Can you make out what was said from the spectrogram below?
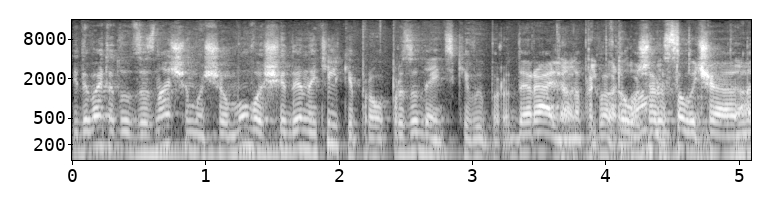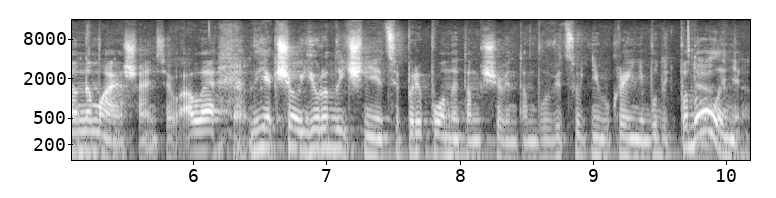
І давайте тут зазначимо, що мова ще йде не тільки про президентські вибори, де реально, Так, наприклад, того не- так. немає шансів. Але Так. якщо юридичні ці перепони, там що він там був відсутній в Україні, будуть подолані, так.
